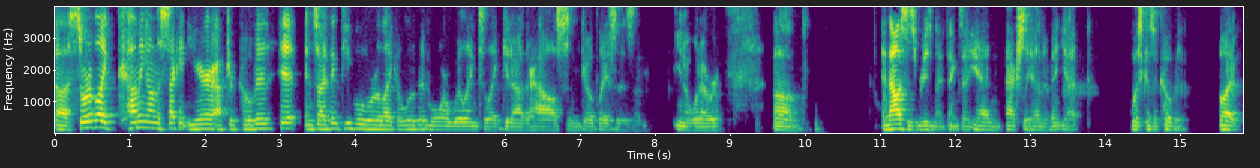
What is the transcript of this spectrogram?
uh, sort of like coming on the second year after COVID hit. And so I think people were like a little bit more willing to like get out of their house and go places and, you know, whatever. Um, and that was his reason, I think, that he hadn't actually had an event yet was because of COVID. But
